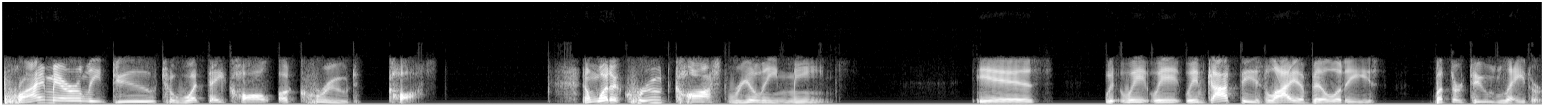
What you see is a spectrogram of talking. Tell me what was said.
Primarily due to what they call accrued cost. And what accrued cost really means is we, we, we, we've got these liabilities, but they're due later.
